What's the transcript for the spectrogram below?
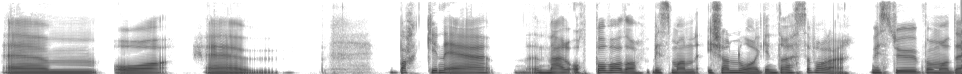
Um, og eh, bakken er mer oppover, da, hvis man ikke har noe interesse for det. Hvis du på en måte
